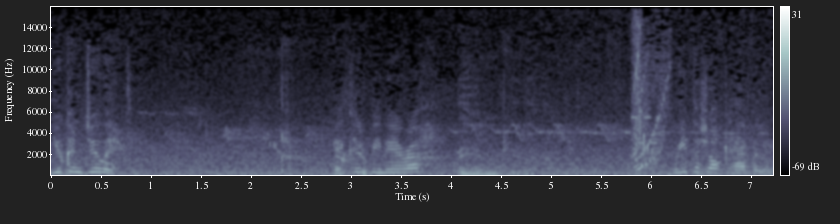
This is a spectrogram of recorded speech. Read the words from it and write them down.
You can do it. It could be nearer. being. Read the shot carefully.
